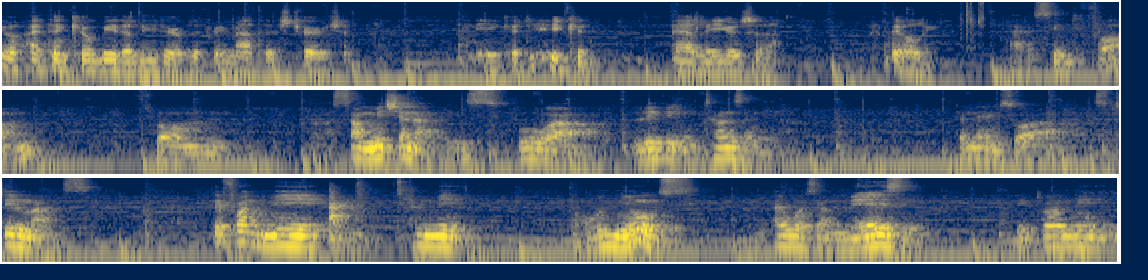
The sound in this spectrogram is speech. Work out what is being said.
I think he'll be the leader of the Free Methodist Church, and, and he could he could badly use a, a building. I received phone from uh, some missionaries who are living in Tanzania. The names were Stillmans. They found me and tell me the good news. I was amazing. They told me,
